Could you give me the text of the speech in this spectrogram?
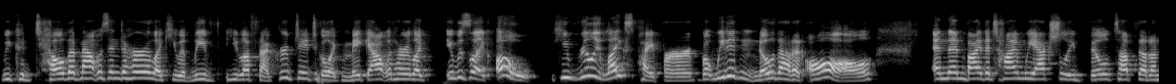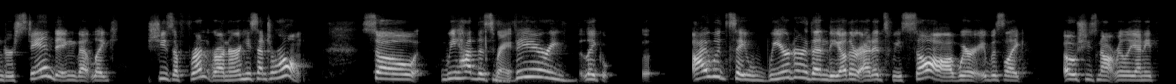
we could tell that Matt was into her. Like he would leave, he left that group date to go like make out with her. Like it was like, oh, he really likes Piper, but we didn't know that at all. And then by the time we actually built up that understanding that like she's a front runner, he sent her home. So we had this Right. very like I would say weirder than the other edits we saw, where it was like, oh, she's not really any,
